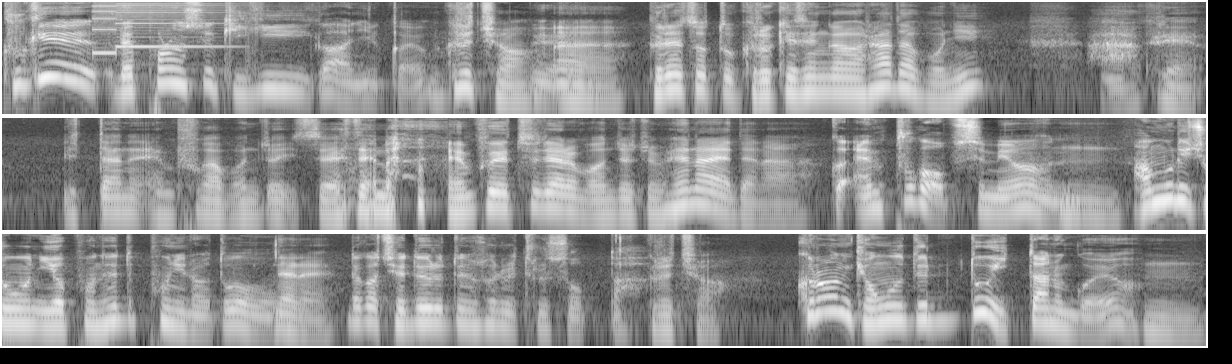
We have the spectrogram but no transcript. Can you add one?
그게 레퍼런스 기기가 아닐까요? 그렇죠. 예. 예. 그래서 또 그렇게 생각을 하다 보니 아 그래 일단은 앰프가 먼저 있어야 되나 앰프에 투자를 먼저 좀 해놔야 되나 그 앰프가 없으면 음. 아무리 좋은 이어폰, 헤드폰이라도 네네 내가 제대로 된 소리를 들을 수 없다. 그렇죠 그런 경우들도 있다는 거예요. 음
